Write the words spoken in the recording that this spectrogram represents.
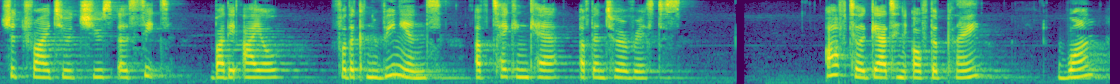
should try to choose a seat by the aisle for the convenience of taking care of the tourists. After getting off the plane, one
